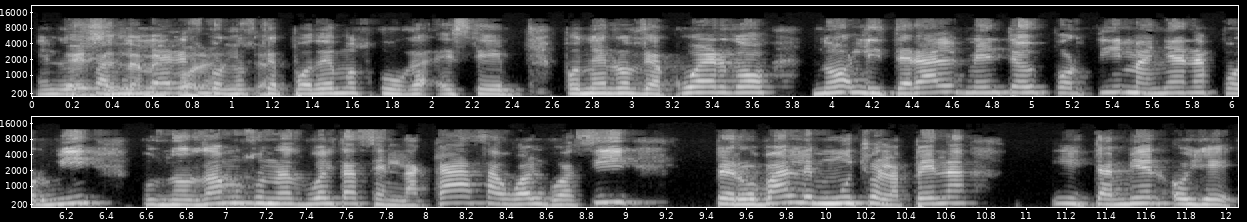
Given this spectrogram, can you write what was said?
en los familiares con los que podemos jugar, este, ponernos de acuerdo, ¿no? Literalmente hoy por ti, mañana por mí, pues nos damos unas vueltas en la casa o algo así, pero vale mucho la pena. Y también, oye,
